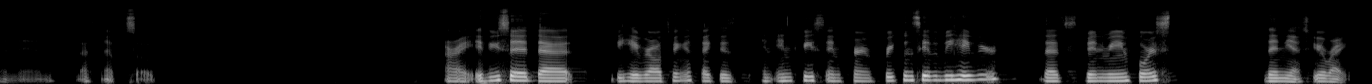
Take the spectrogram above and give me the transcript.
And then that's an episode. All right. If you said that behavior altering effect is an increase in current frequency of a behavior that's been reinforced, then yes, you're right.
